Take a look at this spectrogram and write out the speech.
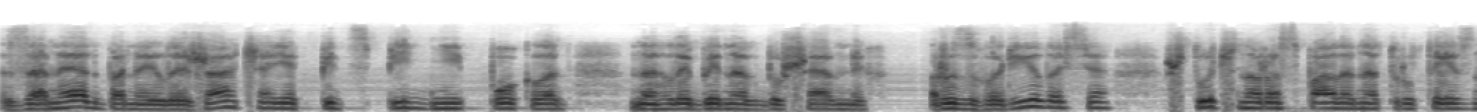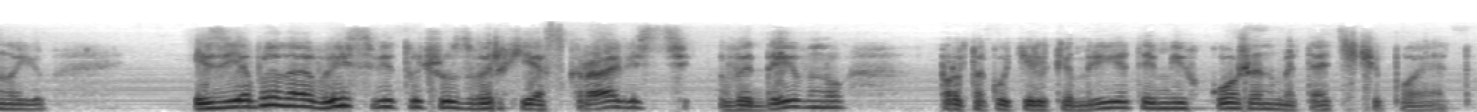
занедбана й лежача, як підспідній поклад на глибинах душевних, розгорілася, штучно розпалена трутизною, і з'явила висвітучу зверх яскравість, видивну, про таку тільки мріяти міг кожен митець чи поет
